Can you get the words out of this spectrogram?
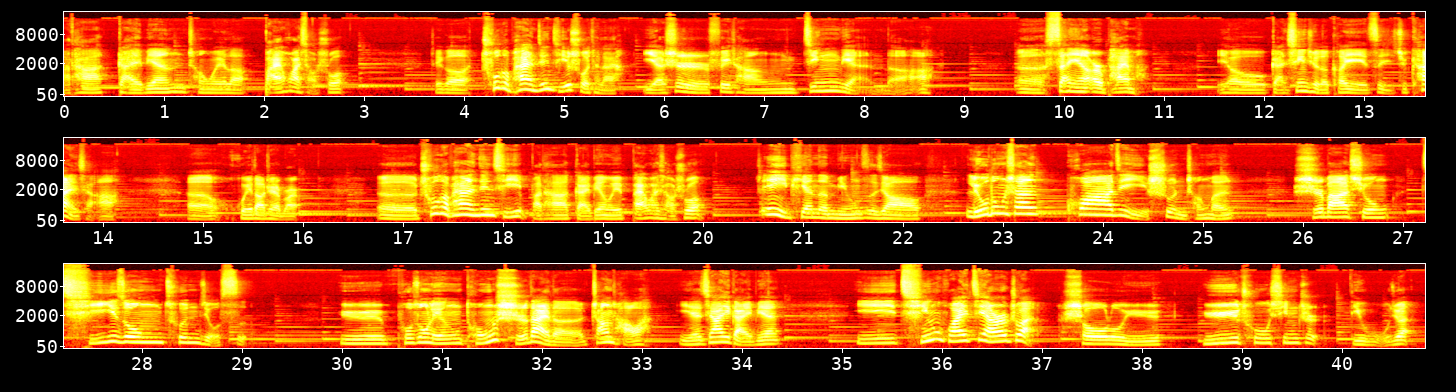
把它改编成为了白话小说。这个《初刻拍案惊奇》说起来啊，也是非常经典的啊，呃，三言二拍嘛。有感兴趣的可以自己去看一下啊。呃，回到这边，呃，《初刻拍案惊奇》把它改编为白话小说。这一篇的名字叫《刘东山夸记顺城门十八兄齐宗村九四》。与蒲松龄同时代的张潮啊，也加以改编，以《秦淮剑儿传》收录于《余初新志》第五卷。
